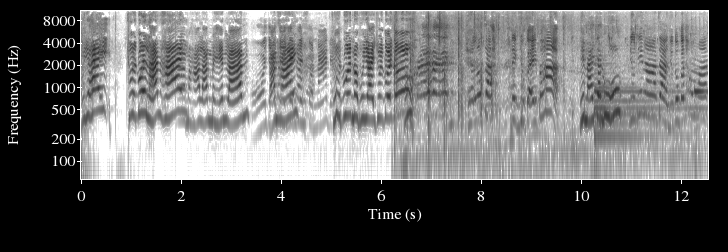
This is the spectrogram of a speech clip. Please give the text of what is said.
ผู้ใหญ่ช่วยด้วยหลานหายมาหาหลานไม่เห็นหลานหลานหายช่วยด้วยนะผู้ใหญ่ช่วยด้วยเด้อเห็นแล้วจ้ะ เด็กอยู่กับไอ้บ้า ที่ไหนจะรู้ อยู่ที่นาจ้ะ อยู่ตรงกระท่อมมัน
